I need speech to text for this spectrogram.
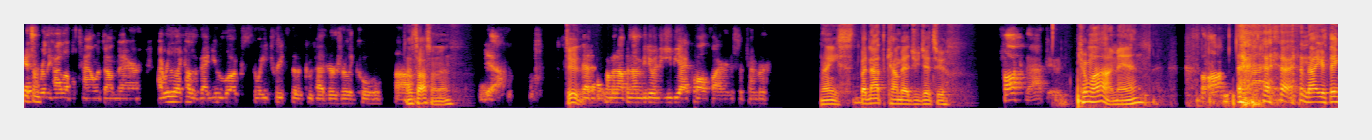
He had some really high level talent down there. I really like how the venue looks. The way he treats the competitors, really cool. Um, that's awesome, man. Yeah, Dude, that coming up, and then be doing the EBI qualifier in September. nice, but not combat jujitsu. Fuck that, dude. Come on, man. Not your thing.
